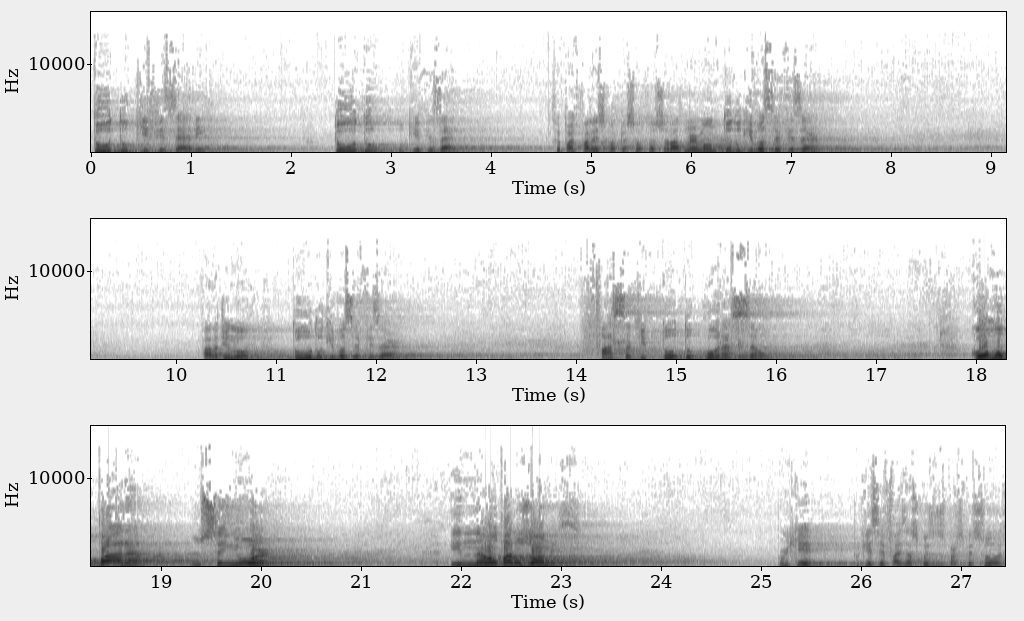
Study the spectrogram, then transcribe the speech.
tudo o que fizerem, tudo o que fizerem. Você pode falar isso para a pessoa ao seu lado, meu irmão, tudo o que você fizer. Fala de novo, tudo o que você fizer, faça de todo o coração como para o Senhor e não para os homens. Por quê? Porque você faz as coisas para as pessoas,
